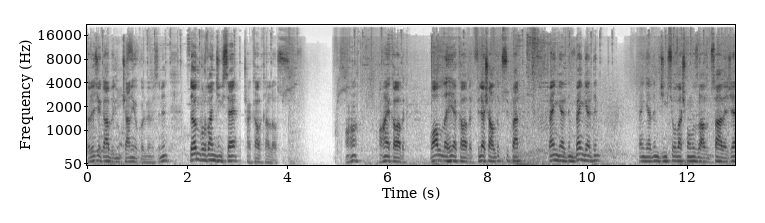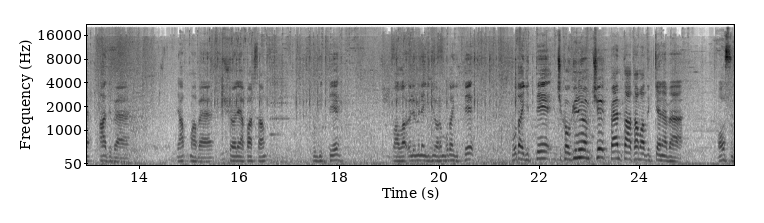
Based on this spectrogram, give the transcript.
Ölecek abi imkanı yok ölmemesinin. Dön buradan Jinx'e. Çakal Carlos. Aha. Aha yakaladık. Vallahi yakaladık. Flash aldık süper. Ben geldim ben geldim. Ben geldim Jinx'e ulaşmamız lazım sadece. Hadi be. Yapma be. Şöyle yaparsam. Bu gitti. Vallahi ölümüne gidiyorum. Bu da gitti. Bu da gitti. Çık o günüm çık. Penta atamadık gene be. Olsun.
